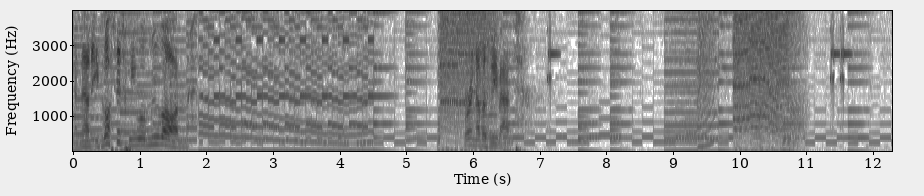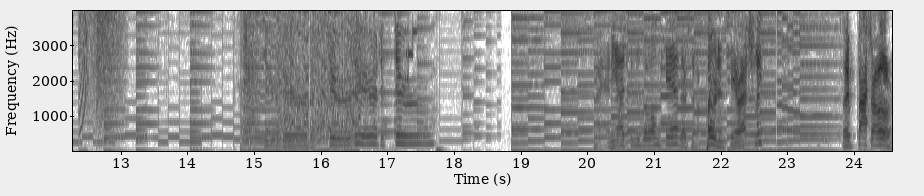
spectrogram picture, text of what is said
And now that you've lost it, we will move on. For another Zubat. Along here? There's an opponent here, actually. So, battle!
